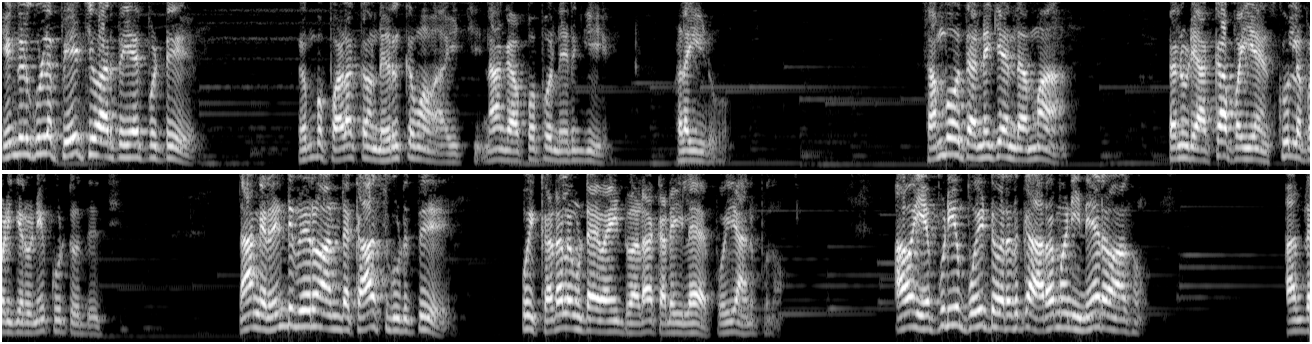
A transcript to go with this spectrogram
எங்களுக்குள்ள பேச்சுவார்த்தை ஏற்பட்டு ரொம்ப பழக்கம் நெருக்கமாக ஆயிடுச்சு நாங்கள் அப்பப்போ நெருங்கி பழகிடுவோம். சம்பவத்தை அன்னைக்கே அந்த அம்மா தன்னுடைய அக்கா பையன் ஸ்கூலில் படிக்கிறவனையும் கூப்பிட்டு வந்துச்சு நாங்கள் ரெண்டு பேரும் அந்த காசு கொடுத்து போய் கடலை மிட்டாய் வாங்கிட்டு வாடா கடையில் போய் அனுப்பினோம். அவன் எப்படியும் போயிட்டு வர்றதுக்கு அரை மணி நேரம் ஆகும். அந்த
